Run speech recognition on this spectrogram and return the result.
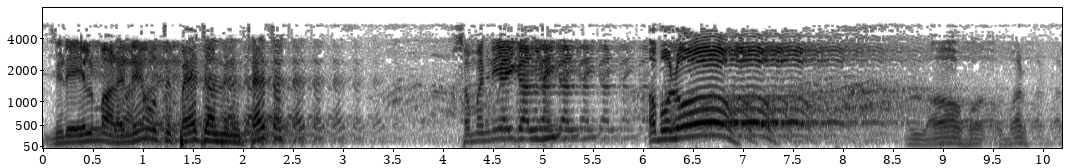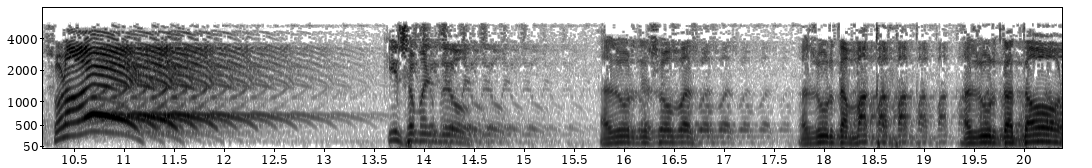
جڑے علم والے نے وہ تو پہ جانے تہ تک۔ سمجھ آئی گل نہیں۔ اب بولو۔ اللہ اکبر۔ سنا کی سمجھ دو حضور دی صحبت، حضور دا وقت، حضور دا دور۔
